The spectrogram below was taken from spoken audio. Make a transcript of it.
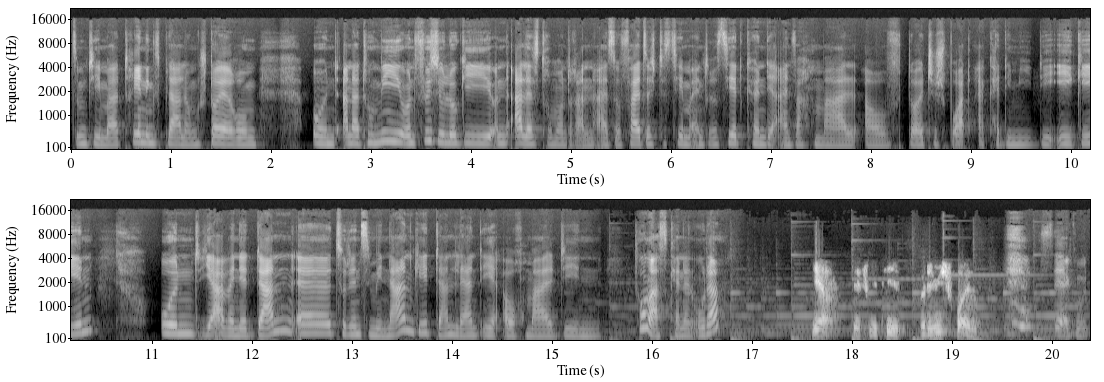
zum Thema Trainingsplanung, Steuerung und Anatomie und Physiologie und alles drum und dran. Also falls euch das Thema interessiert, könnt ihr einfach mal auf deutschesportakademie.de gehen. Und ja, wenn ihr dann äh, zu den Seminaren geht, dann lernt ihr auch mal den Thomas kennen, oder? Ja, definitiv. Würde ich mich freuen. Sehr gut.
